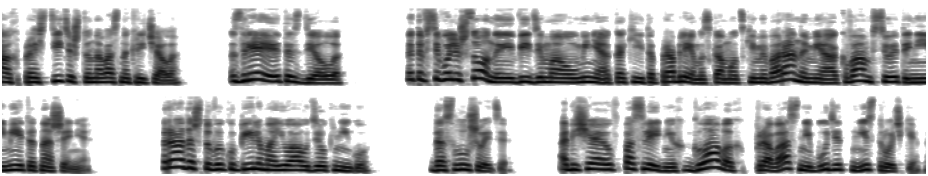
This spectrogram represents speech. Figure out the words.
Ах, простите, что на вас накричала. Зря я это сделала. Это всего лишь сон, и, видимо, у меня какие-то проблемы с комодскими варанами, а к вам все это не имеет отношения. Рада, что вы купили мою аудиокнигу. Дослушивайте. Обещаю, в последних главах про вас не будет ни строчки.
